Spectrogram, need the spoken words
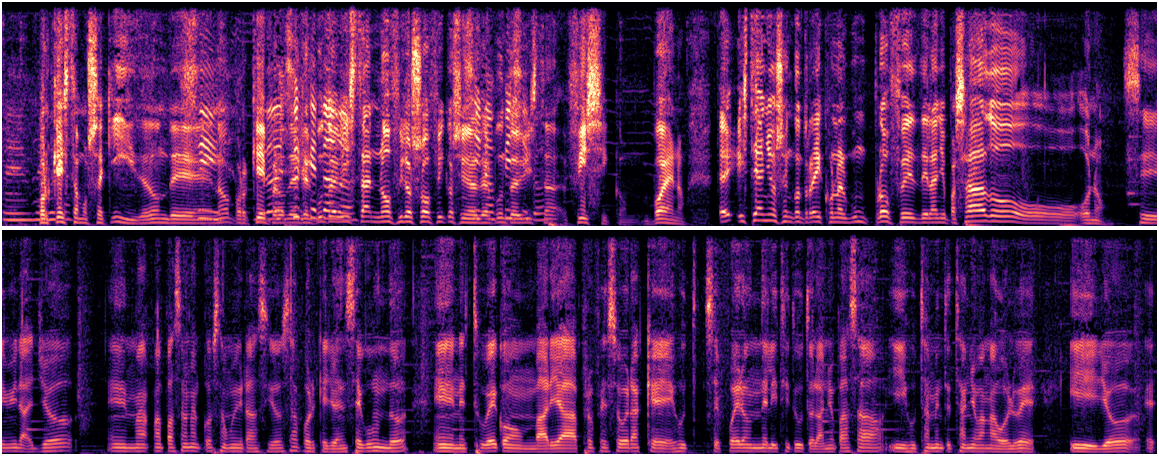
Me- me ¿Por qué gusta. estamos aquí? ¿De dónde? Sí, ¿no? ¿Por qué? ¿de Pero desde el punto de vista no filosófico, sino Sí, desde el punto de vista físico. Bueno, eh, ¿este año os encontraréis con algún profe del año pasado o, o no? Sí, mira, yo eh, me, ha, me ha pasado una cosa muy graciosa porque yo en segundo eh, estuve con varias profesoras que just- se fueron del instituto el año pasado y justamente este año van a volver. Y yo eh,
